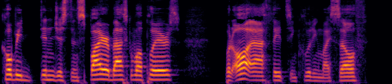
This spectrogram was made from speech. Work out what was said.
"Kobe didn't just inspire basketball players, but all athletes, including myself.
